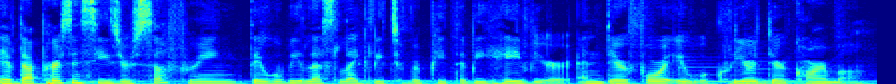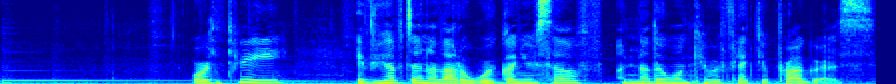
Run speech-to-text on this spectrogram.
If that person sees your suffering, they will be less likely to repeat the behavior and therefore it will clear their karma. Or three, if you have done a lot of work on yourself, another one can reflect your progress.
